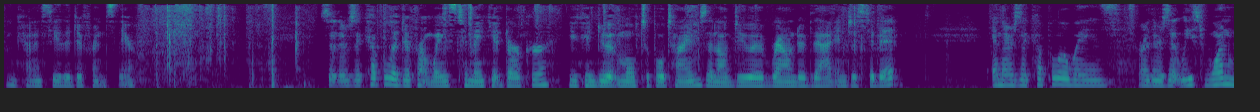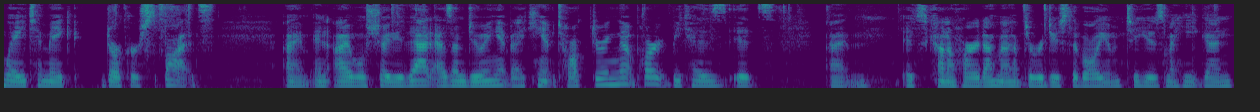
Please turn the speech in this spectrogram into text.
can kind of see the difference there. So there's a couple of different ways to make it darker. You can do it multiple times, and I'll do a round of that in just a bit. And there's a couple of ways, or there's at least one way to make darker spots. Um, and I will show you that as I'm doing it, but I can't talk during that part because it's um, it's kind of hard. I'm going to have to reduce the volume to use my heat gun.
